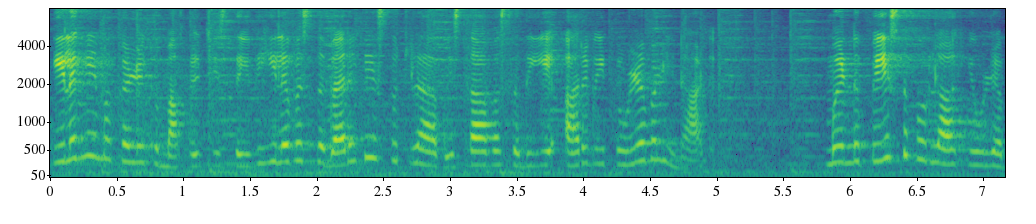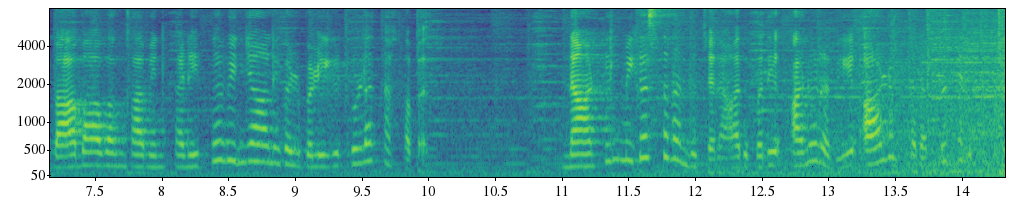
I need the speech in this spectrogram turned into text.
இலங்கை மக்களுக்கு மகிழ்ச்சி செய்து இலவச வருகை சுற்றுலா விசா வசதியை அறிவித்துள்ள வெளிநாடு. மீண்டும் பேசு பொருளாகியுள்ள பாபா வங்காவின் கணிப்பு விஞ்ஞானிகள் வெளியிட்டுள்ள தகவல். நாட்டில் மிக சிறந்த ஜனாதிபதி அனுரவி ஆளும் தரப்பு தெரிவித்தார்.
